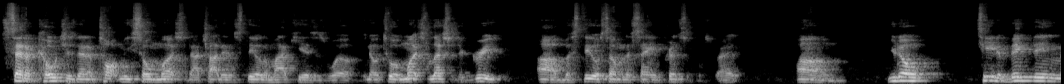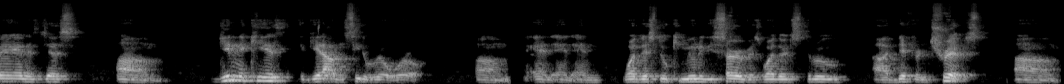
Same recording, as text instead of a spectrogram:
set of coaches that have taught me so much that I try to instill in my kids as well. You know, to a much lesser degree, uh, but still some of the same principles, right? Um, you know, T, the big thing, man, is just um, getting the kids to get out and see the real world, um, and and and whether it's through community service, whether it's through uh, different trips, um,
